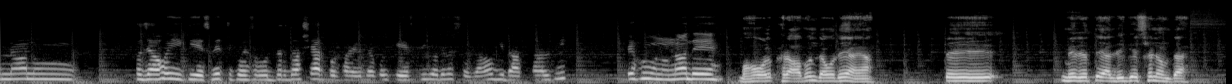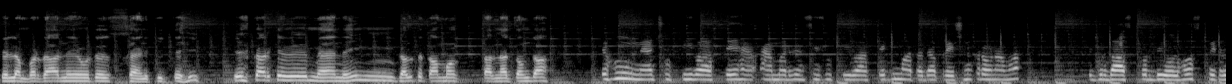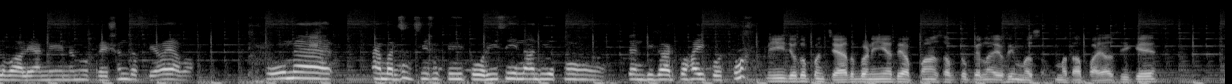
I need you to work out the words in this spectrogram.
ਉਹਨਾਂ ਨੂੰ ਸਜ਼ਾ ਹੋਈ ਕੇਸ ਵਿੱਚ ਕੋਈ ਉਧਰ ਦਾ ਹੁਸ਼ਿਆਰਪੁਰ ਸਾਈਡ ਦਾ ਕੋਈ ਕੇਸ ਸੀ ਉਹਦੇ ਵਿੱਚ ਸਜ਼ਾ ਹੋ ਗਈ 10 ਸਾਲ ਦੀ। ਤੇ ਹੁਣ ਉਹਨਾਂ ਦੇ ਮਾਹੌਲ ਖਰਾਬ ਹੁੰਦਾ ਉਹਦੇ ਆਇਆ। ਤੇ ਮੇਰੇ ਤੇ ਐਲੀਗੇਸ਼ਨ ਆਉਂਦਾ ਕਿ ਲੰਬਰਦਾਰ ਨੇ ਉਹ ਤੇ ਸਾਈਨ ਕੀਤੇ ਸੀ। ਇਸ ਕਰਕੇ ਮੈਂ ਨਹੀਂ ਗਲਤ ਕੰਮ ਕਰਨਾ ਚਾਹੁੰਦਾ। ਤੇ ਹੁਣ ਮੈਂ ਛੁੱਟੀ ਵਾਸਤੇ ਐਮਰਜੈਂਸੀ ਛੁੱਟੀ ਵਾਸਤੇ ਕਿ ਮਾਤਾ ਦਾ ਆਪਰੇਸ਼ਨ ਕਰਾਉਣਾ ਵਾ। ਤੇ ਗੁਰਦਾਸਪੁਰ ਦੇ ਓਲ ਹਸਪੀਟਲ ਵਾਲਿਆਂ ਨੇ ਇਹਨਾਂ ਨੂੰ ਆਪਰੇਸ਼ਨ ਦੱਸਿਆ ਹੋਇਆ ਵਾ। ਉਹ ਮੈਂ ਐਮਰਜੈਂਸੀ ਛੁੱਟੀ ਤੋਰੀ ਸੀ ਇਹਨਾਂ ਦੀ ਉੱਥੋਂ ਚੰਡੀਗੜ੍ਹ ਤੋਂ ਹਾਈ ਕੋਰਟ ਤੋਂ। ਨਹੀਂ ਜਦੋਂ ਪੰਚਾਇਤ ਬਣੀ ਹੈ ਤੇ ਆਪਾਂ ਸਭ ਤੋਂ ਪਹਿਲਾਂ ਇਹੋ ਹੀ ਮਤਾ ਪਾਇਆ ਸੀ ਕਿ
